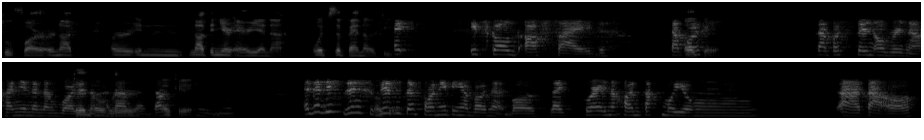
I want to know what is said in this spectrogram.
too far or not or in not in your area na, what's the penalty? It, it's called offside. Tapos, Okay. tapos turnover na. Kanya na ng bola ng Turnover. kalaban. Tapos, Okay. Mhm. And then this this this is the funny thing about netball. Like where na-contact mo yung ah, tao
